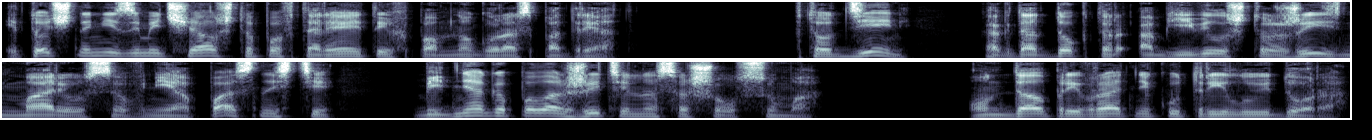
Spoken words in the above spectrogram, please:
и точно не замечал, что повторяет их по много раз подряд. В тот день, когда доктор объявил, что жизнь Мариуса вне опасности, бедняга положительно сошел с ума. Он дал привратнику три луидора.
